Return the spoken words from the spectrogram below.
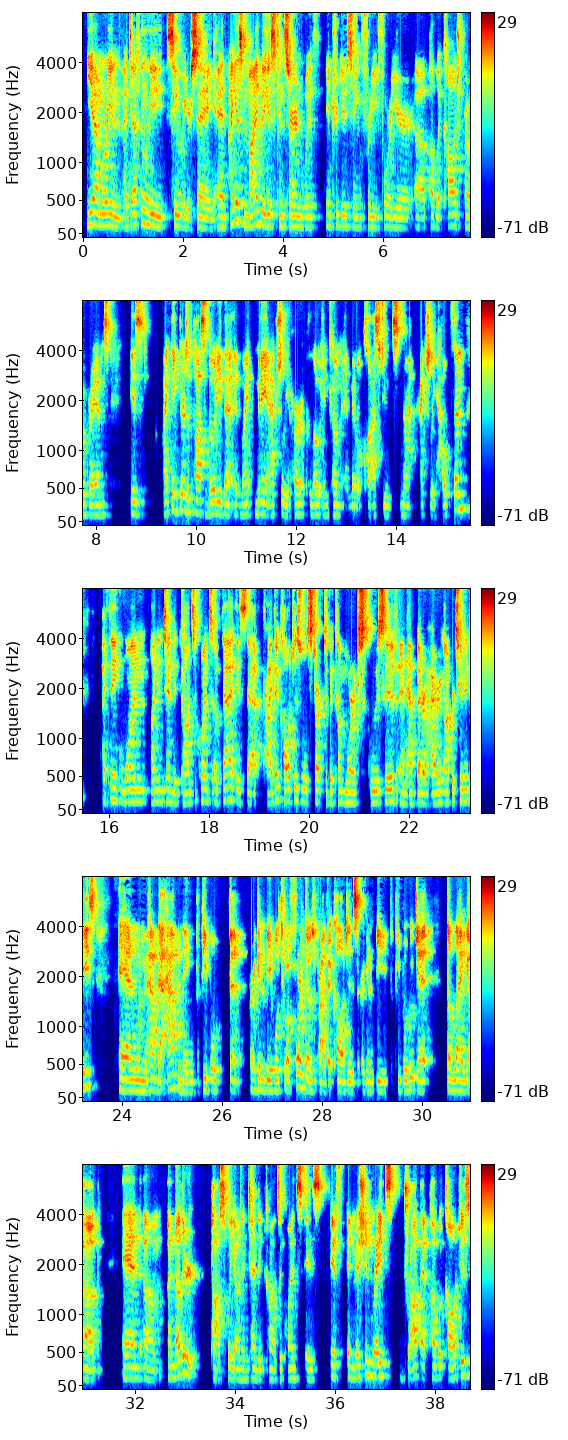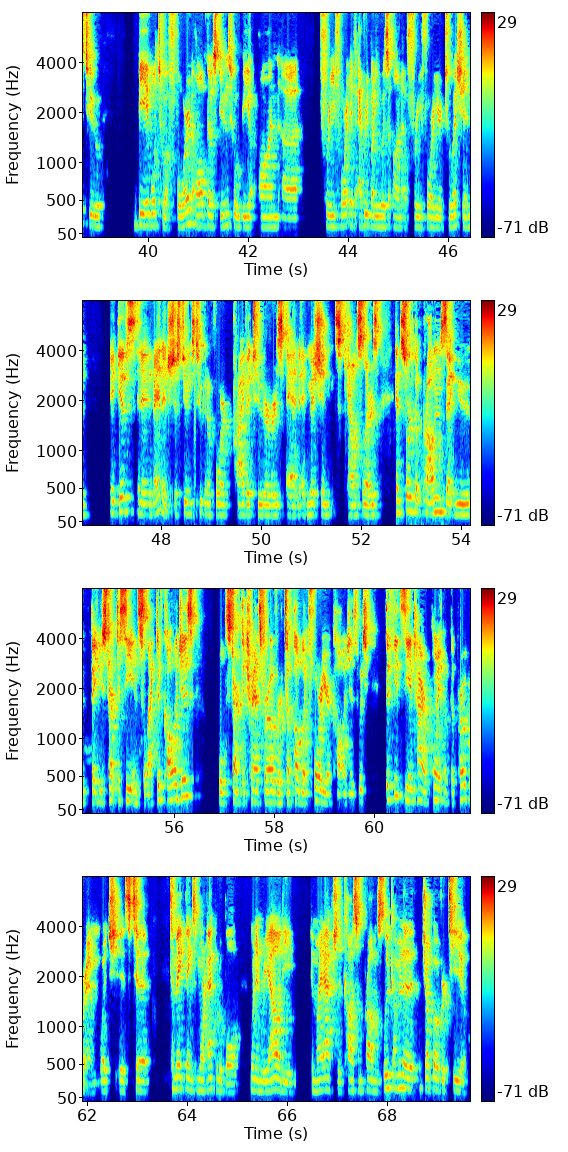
yeah, Morgan, I definitely see what you're saying. And I guess my biggest concern with introducing free four year uh, public college programs is I think there's a possibility that it might may actually hurt low income and middle class students, not actually help them. I think one unintended consequence of that is that private colleges will start to become more exclusive and have better hiring opportunities. And when you have that happening, the people that are going to be able to afford those private colleges are going to be the people who get the leg up. And um, another possibly unintended consequence is if admission rates drop at public colleges to be able to afford all of those students who will be on free four, if everybody was on a free four year tuition, it gives an advantage to students who can afford private tutors and admissions counselors and sort of the problems that you that you start to see in selective colleges will start to transfer over to public four-year colleges which defeats the entire point of the program which is to to make things more equitable when in reality it might actually cause some problems. Luke i'm going to jump over to you.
